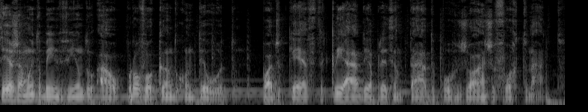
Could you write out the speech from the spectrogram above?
Seja muito bem-vindo ao Provocando Conteúdo, podcast criado e apresentado por Jorge Fortunato.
